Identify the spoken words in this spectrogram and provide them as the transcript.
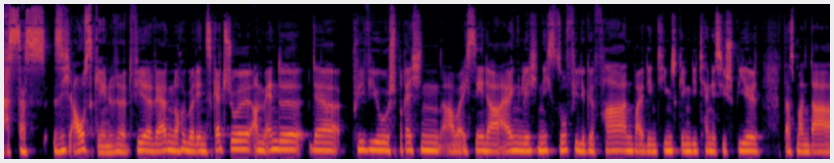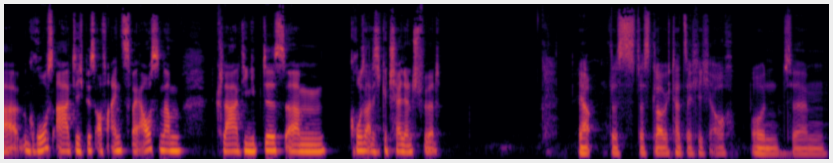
dass das sich ausgehen wird. Wir werden noch über den Schedule am Ende der Preview sprechen, aber ich sehe da eigentlich nicht so viele Gefahren bei den Teams, gegen die Tennessee spielt, dass man da großartig bis auf ein, zwei Ausnahmen, klar, die gibt es, ähm, großartig gechallenged wird. Ja, das, das glaube ich tatsächlich auch. Und ähm,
